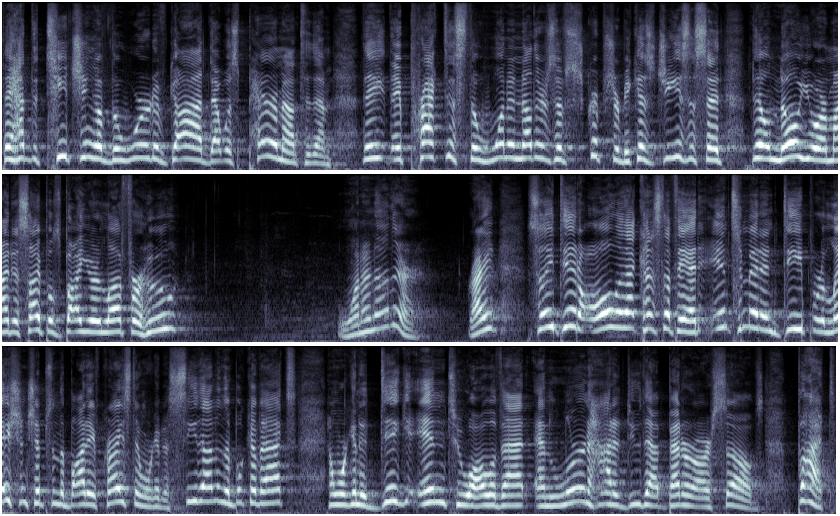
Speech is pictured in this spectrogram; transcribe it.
They had the teaching of the Word of God that was paramount to them. They, they practiced the one another's of Scripture because Jesus said, They'll know you are my disciples by your love for who? One another right? So they did all of that kind of stuff. They had intimate and deep relationships in the body of Christ, and we're going to see that in the book of Acts, and we're going to dig into all of that and learn how to do that better ourselves. But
